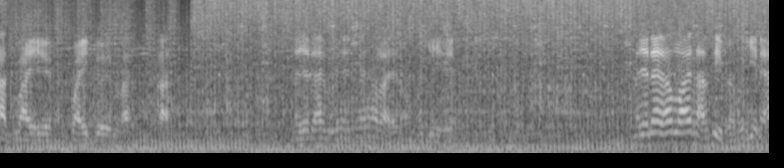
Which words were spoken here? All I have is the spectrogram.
ตัดไวไวเกินละตัดน่าจะได้ไม่ไม่เท่าไหร่หรอกเมื่อกี้นี้น่าจะได้ทั้งร้อยสามสิบเมื่อกี้นะ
